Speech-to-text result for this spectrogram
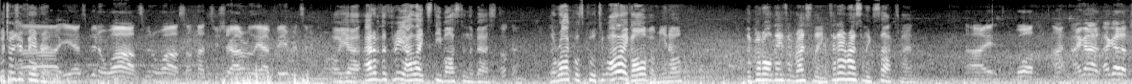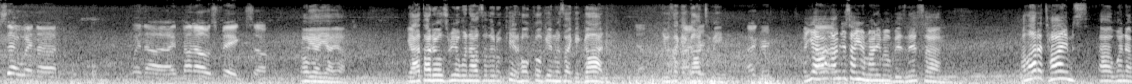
Which one's your favorite? Uh, yeah, it's been a while. It's been a while, so I'm not too sure. I don't really have favorites anymore. Oh, yeah. Out of the three, I like Steve Austin the best. Okay. The Rock was cool too. I like all of them, you know? The good old days of wrestling. Today, wrestling sucks, man. Uh, well, I, I got I got upset when uh, when uh, I found out it was fake. So Oh, yeah, yeah, yeah. Yeah, I thought it was real when I was a little kid. Hulk Hogan was like a god. yeah. He was like a I god to me. I agree. But yeah, I'm just out here minding my own business. Um, a lot of times uh, when a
